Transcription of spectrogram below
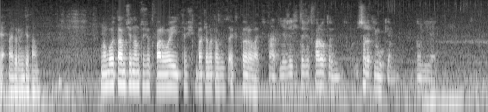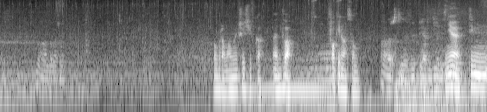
Nie, najpierw idę tam. No bo tam się nam coś otwarło i coś chyba trzeba tam zeksplorować. Tak, jeżeli się coś otwarło, to szerokim łukiem. Omijaj. No, zobaczymy. Dobra, mamy krzesiwka. E, dwa. Fucking awesome. No, wreszcie wypierdzieli. z Nie, team...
